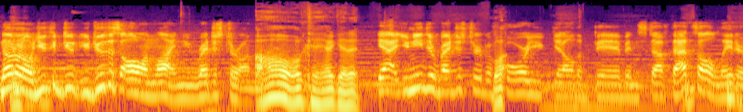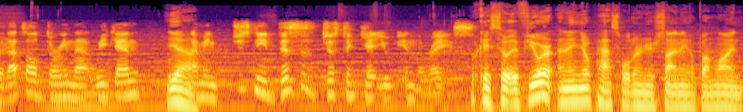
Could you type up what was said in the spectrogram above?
No, no, no. You could do you do this all online. You register online. Oh, okay, I get it. Yeah, you need to register before you get all the bib and stuff. That's all later. That's all during that weekend. Yeah. I mean, just need this is just to get you in the race. Okay, so if you're an annual pass holder and you're signing up online,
